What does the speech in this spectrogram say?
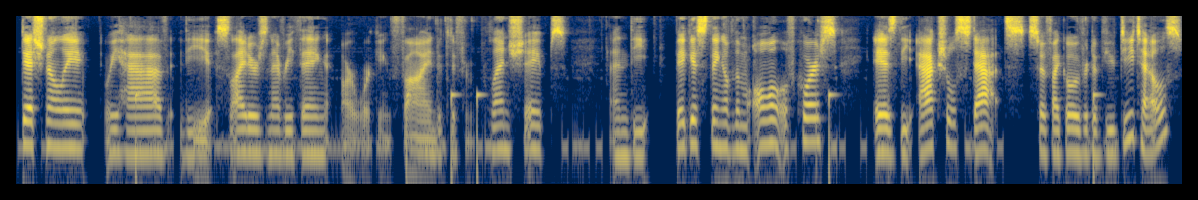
Additionally, we have the sliders and everything are working fine, the different blend shapes, and the biggest thing of them all, of course, is the actual stats. So if I go over to view details,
